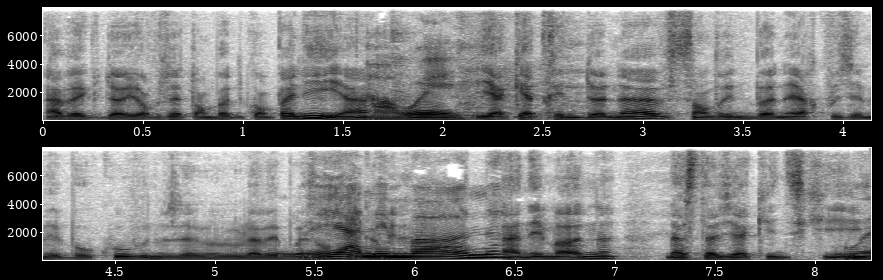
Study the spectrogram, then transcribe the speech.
avec, d'ailleurs, vous êtes en bonne compagnie. Hein. Ah oui. Il y a Catherine Deneuve, Sandrine Bonner, que vous aimez beaucoup, vous, nous vous l'avez oui, présentée. Anémone. Anémone, Nastasia Kinski. Oui.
